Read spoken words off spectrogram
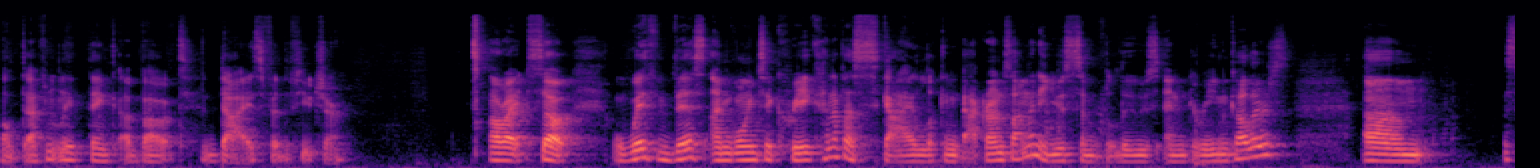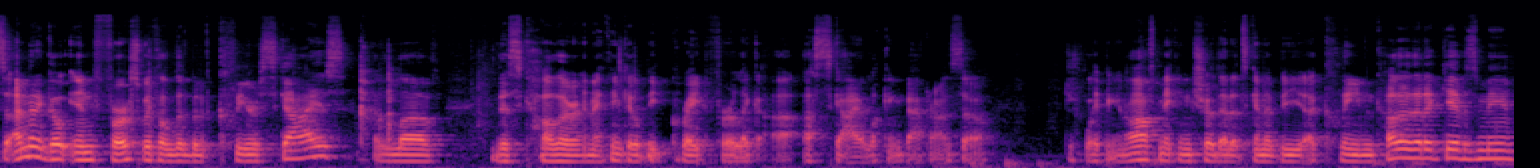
I'll definitely think about dies for the future. All right, so with this, I'm going to create kind of a sky looking background. So I'm going to use some blues and green colors. Um, so I'm going to go in first with a little bit of clear skies. I love this color and I think it'll be great for like a, a sky looking background. So just wiping it off, making sure that it's going to be a clean color that it gives me.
